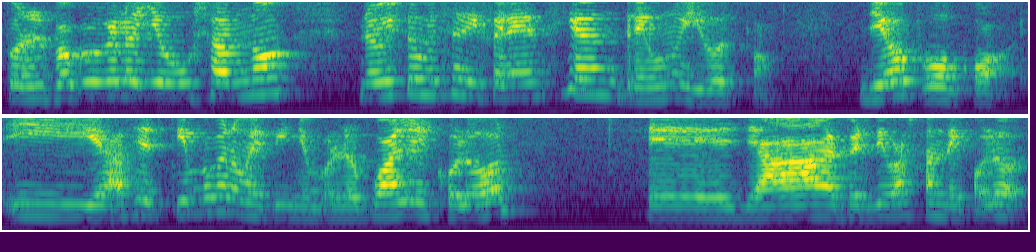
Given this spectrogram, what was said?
por el poco que lo llevo usando no he visto mucha diferencia entre uno y otro. Llevo poco y hace tiempo que no me tiño, por lo cual el color eh, ya he perdido bastante color.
